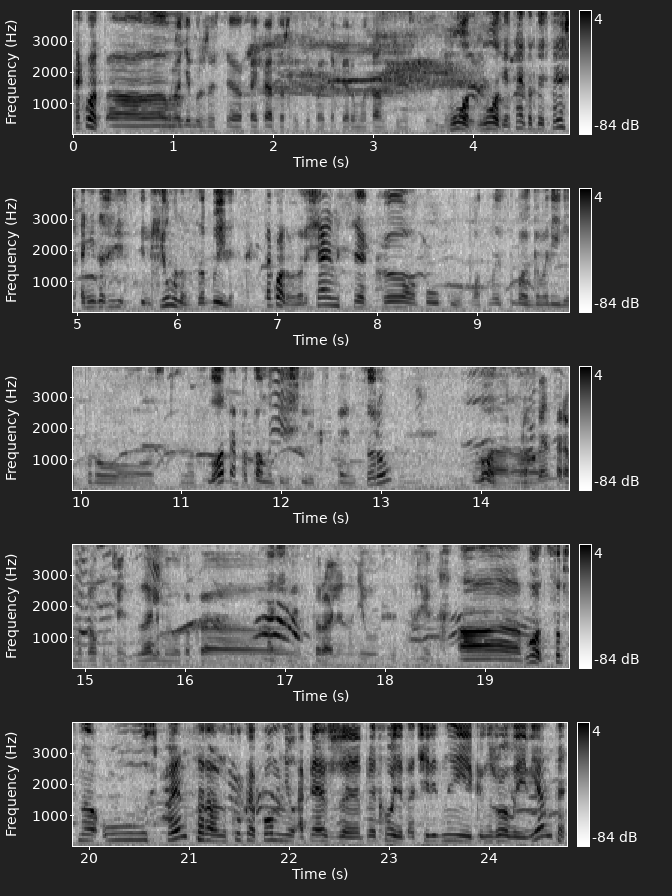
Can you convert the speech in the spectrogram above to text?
Так вот, а, вроде бы же все хайпят, то, что типа это первый мутант кинус. Вот, вот, я про это, то есть, понимаешь, они даже здесь инхьюманов забыли. Так вот, возвращаемся к Пауку. Вот мы с тобой говорили про, собственно, Слота, потом мы перешли к Спенсеру. Вот. про а, Спенсера мы толком ничего не сказали, мы его только Начали. срали на него все это время. а, вот, собственно, у Спенсера, насколько я помню, опять же, происходят очередные кринжовые ивенты,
